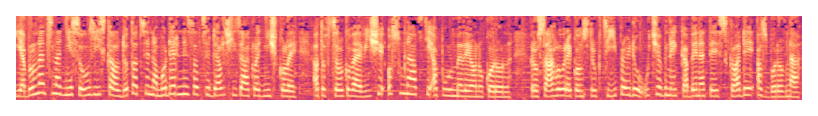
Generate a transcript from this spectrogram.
Jablonec nad Nisou získal dotaci na modernizaci další základní školy, a to v celkové výši 18,5 milionu korun. Rozsáhlou rekonstrukcí projdou učebny, kabinety, sklady a zborovna.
